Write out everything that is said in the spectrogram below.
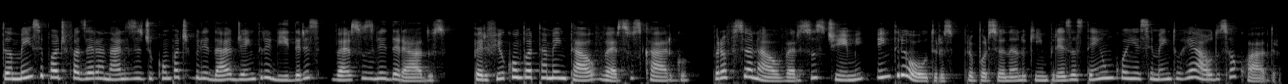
Também se pode fazer análise de compatibilidade entre líderes versus liderados, perfil comportamental versus cargo, profissional versus time, entre outros, proporcionando que empresas tenham um conhecimento real do seu quadro.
